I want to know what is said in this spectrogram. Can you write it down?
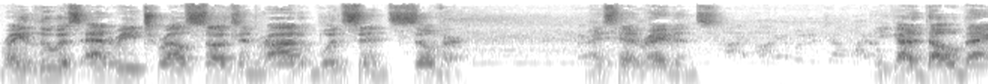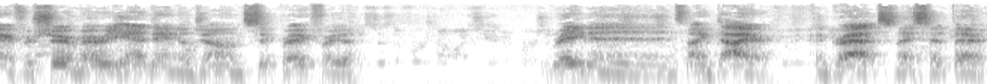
Ray Lewis, Ed Reed, Terrell Suggs, and Rod Woodson. Silver. Nice hit, Ravens. You got a double banger for sure. Murray and Daniel Jones. Sick break for you. Ravens. Mike Dyer. Congrats. Nice hit there.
